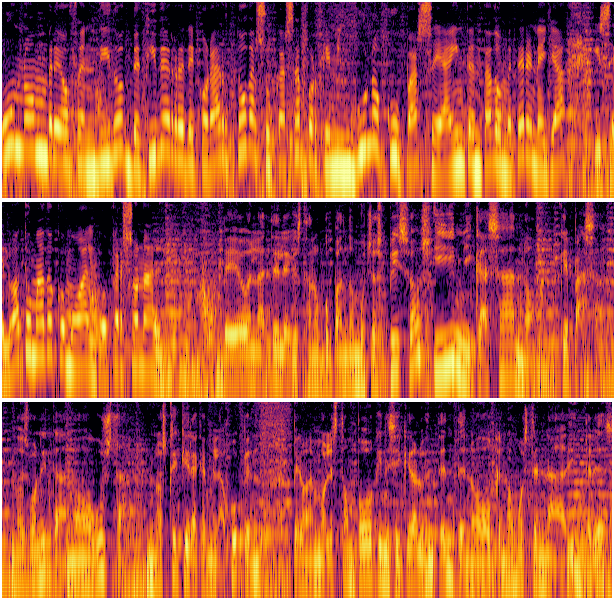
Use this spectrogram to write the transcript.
Un hombre ofendido decide redecorar toda su casa porque ningún ocupa se ha intentado meter en ella y se lo ha tomado como algo personal. Veo en la tele que están ocupando muchos pisos y mi casa no. ¿Qué pasa? No es bonita, no gusta. No es que quiera que me la ocupen, pero me molesta un poco que ni siquiera lo intenten o no muestren nada de interés.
